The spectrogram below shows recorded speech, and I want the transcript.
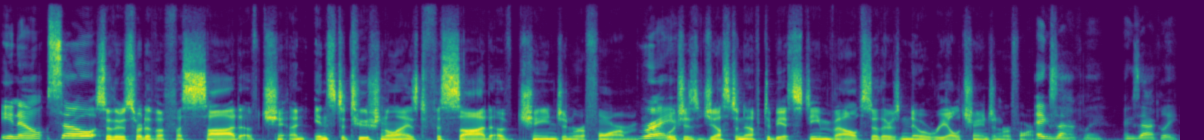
You know, so so there's sort of a facade of cha- an institutionalized facade of change and reform, right? Which is just enough to be a steam valve, so there's no real change and reform. Exactly, exactly.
